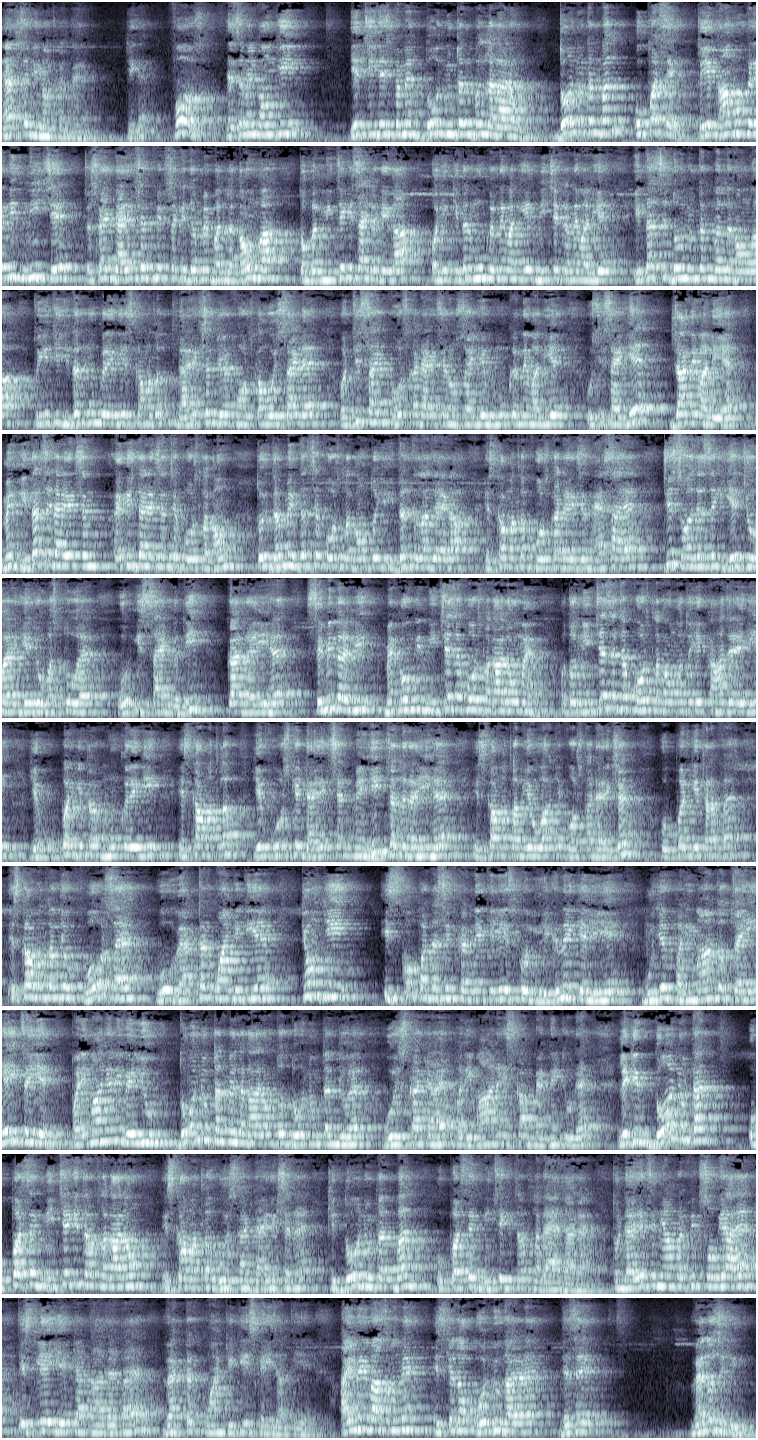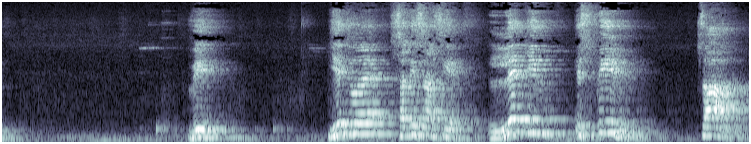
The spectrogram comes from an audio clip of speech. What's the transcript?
एफ़ से डिनोट करते हैं। ठीक है? फोर्स जैसे मैं कहूँ कि ये चीज़ इस पर मैं दो न्यूटन बल लगा रहा हूँ। दो न्यूटन बल ऊपर से तो ये कहाँ मूव करेगी नीचे तो इसका एक डायरेक्शन फिक्स है कि जब मैं बल लगाऊँगा तो बल नीचे की साइड लगेगा, और ये किधर मूव करने वाली है? नीचे करने वाली है। इधर से दो न्यूटन बल लगाऊँगा तो ये चीज़ इधर मूव करेगी, इसका मतलब डायरेक्शन जो है फोर्स का वो इस साइड है, और जिस साइड फोर्स का डायरेक्शन उस साइड ये मूव करने वाली है, उसी साइड ये जाने वाली है। मैं इधर से डायरेक्शन इस डायरेक्शन से फोर्स लगाऊँ तो जब मैं इधर से फोर्स लगाऊँ तो ये इधर चला जाएगा। इसका मतलब फोर्स का डायरेक्शन ऐसा है, जिस वजह से ये जो है, ये जो वस्तु है, वो इस साइड गति कर रही है। सिमिलरली मैं कहूँगी नीचे से फोर्स लगा रहा हूँ मैं। तो नीचे से जब फोर्स लगाऊँगा तो ये कहा जाएगी? ये ऊपर की तरफ़ मूव करेगी। इसका मतलब ये फोर्स के डायरेक्शन में ही चल रही है। इसका मतलब ये हुआ कि फोर्स का डायरेक्शन ऊपर की तरफ़ है। इसका मतलब जो फोर्स है, वो वेक्टर क्वांटिटी है, क्योंकि इसको प्रदर्शित करने के लिए, इसको लिखने के लिए मुझे परिमाण तो चाहिए ही चाहिए। परिमाण यानी वैल्यू दो न्यूटन में लगा रहा हूँ तो दो न्यूटन जो है, वो इसका क्या है? परिमाण है, इसका मैग्नीट्यूड है। लेकिन दो न्यूटन ऊपर से नीचे की तरफ़ लगा रहा हूँ, इसका मतलब वो इसका डायरेक्शन है कि दो न्यूटन बल ऊपर से नीचे की तरफ़ लगाया जा रहा है। तो डायरेक्शन यहाँ पर फिक्स हो गया है, इसलिए ये क्या कहा जाता है? वेक्टर क्वांटिटीज कही जाती है। आई मेरी बात समझ में? इसके अलावा और भी उदाहरण है, जैसे वेलोसिटी वे ये जो है सदिश राशि है, लेकिन स्पीड चाल,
